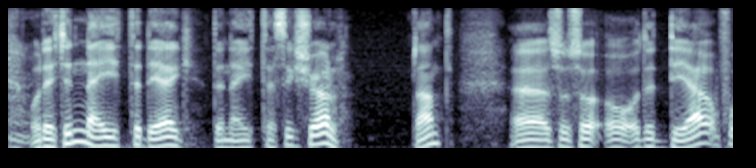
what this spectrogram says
Mm. Og det er ikke nei til deg, det er nei til seg sjøl. Eh, så, så, og det er der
